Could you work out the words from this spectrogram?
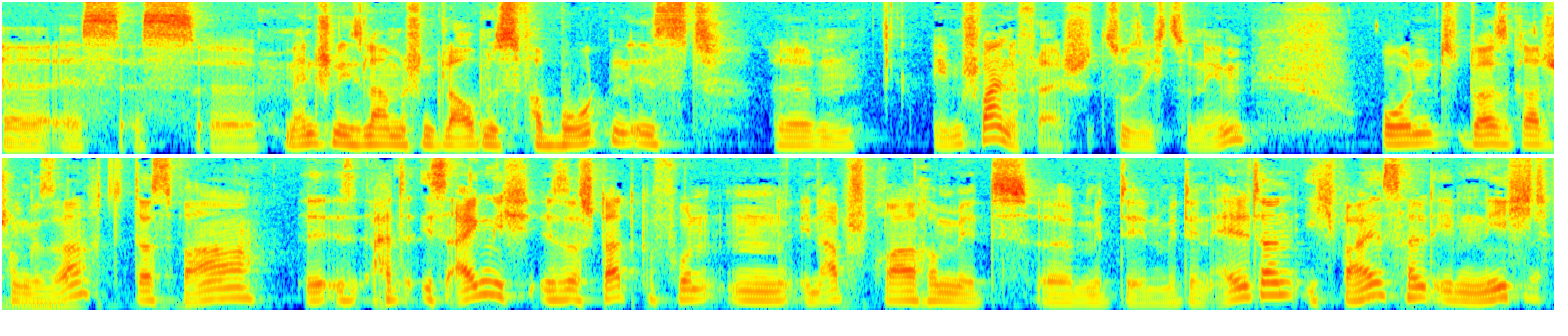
äh, es, es Menschen islamischen Glaubens verboten ist, ähm, eben Schweinefleisch zu sich zu nehmen. Und du hast es gerade schon gesagt, das war, ist, hat, ist eigentlich, ist es stattgefunden in Absprache mit, mit, den, mit den Eltern. Ich weiß halt eben nicht,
